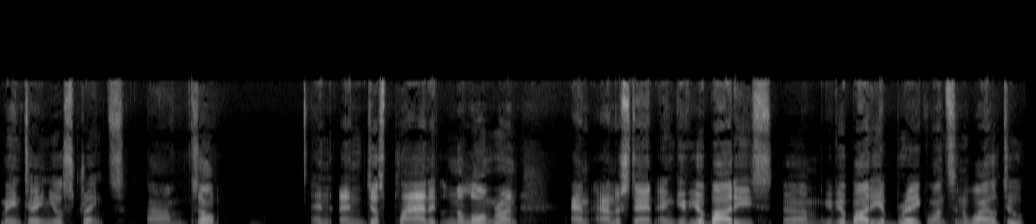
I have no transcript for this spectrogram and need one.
maintain your strengths. Um, so and and just plan it in the long run and understand and give your bodies um, give your body a break once in a while too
